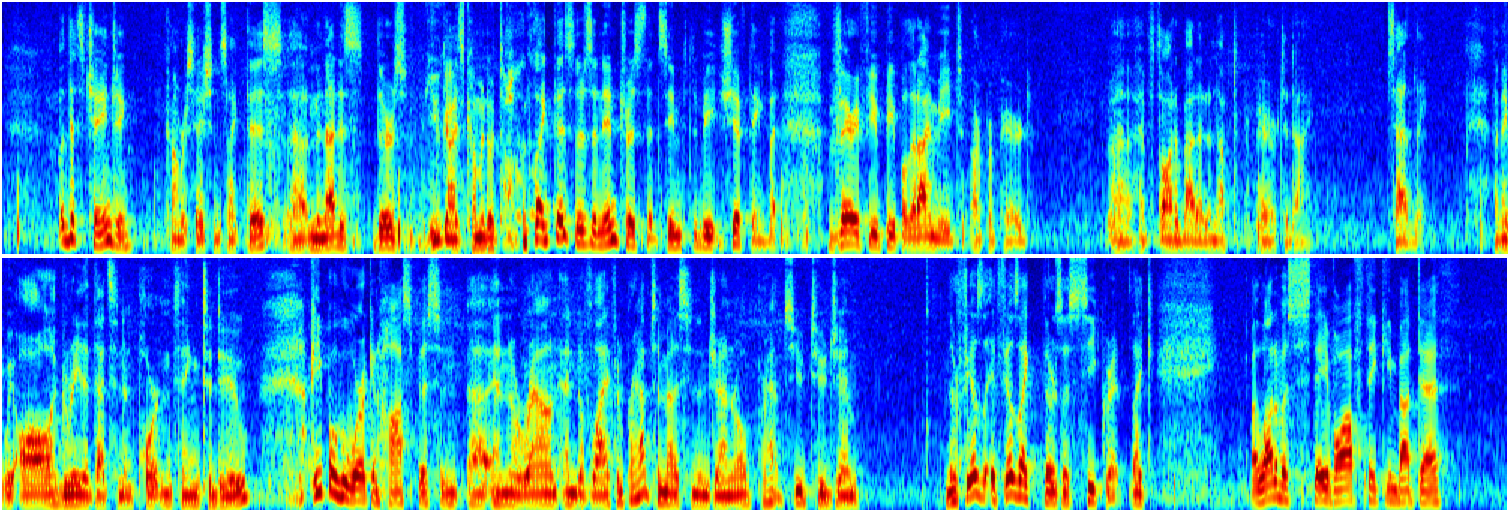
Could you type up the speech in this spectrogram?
But that's changing. Conversations like this. Uh, I mean, that is, there's you guys coming to a talk like this, there's an interest that seems to be shifting. But very few people that I meet are prepared, uh, have thought about it enough to prepare to die, sadly. I think we all agree that that's an important thing to do. People who work in hospice and, uh, and around end of life, and perhaps in medicine in general, perhaps you too, Jim, there feels, it feels like there's a secret. Like a lot of us stave off thinking about death.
